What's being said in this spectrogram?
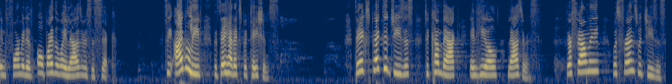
informative, oh, by the way, Lazarus is sick. See, I believe that they had expectations. They expected Jesus to come back and heal Lazarus. Their family was friends with Jesus,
